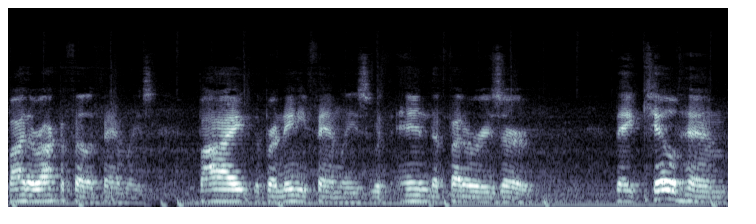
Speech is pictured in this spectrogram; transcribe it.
by the Rockefeller families, by the Bernini families within the Federal Reserve. They killed him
